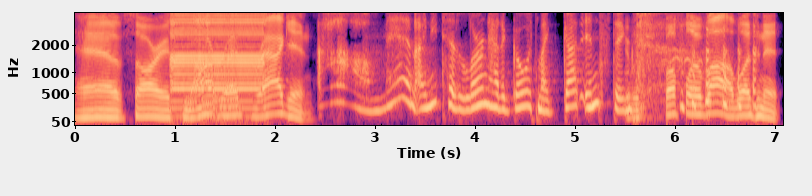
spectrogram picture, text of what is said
And I'm sorry, it's not Red Dragon. Oh man, I need to learn how to go with my gut It instinct. Buffalo Bob, wasn't it?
